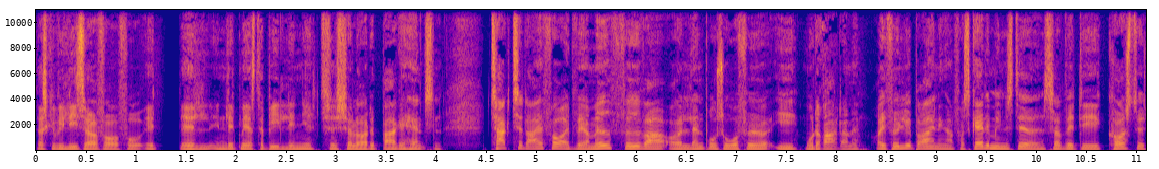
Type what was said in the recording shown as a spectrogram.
der skal vi lige sørge for at få et, øh, en lidt mere stabil linje til Charlotte Bakke Hansen. Tak til dig for at være med, fødevare- og landbrugsordfører i Moderaterne. Og ifølge beregninger fra Skatteministeriet, så vil det koste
